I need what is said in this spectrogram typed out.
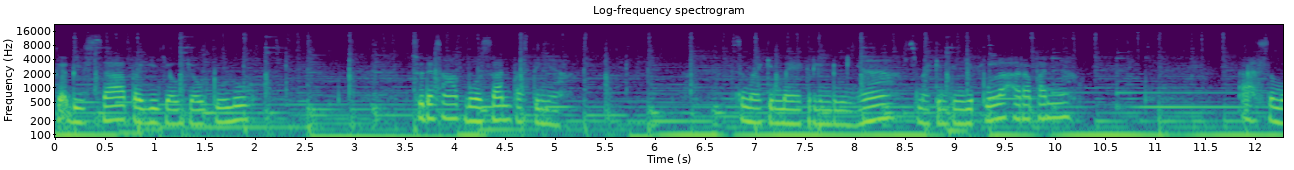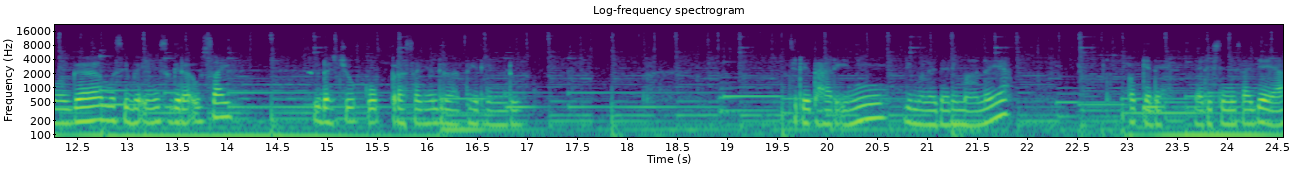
Gak bisa pergi jauh-jauh dulu Sudah sangat bosan pastinya Semakin banyak rindunya, semakin tinggi pula harapannya Ah semoga musibah ini segera usai sudah cukup rasanya dilatih rindu. Cerita hari ini dimulai dari mana ya? Oke deh, dari sini saja ya.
